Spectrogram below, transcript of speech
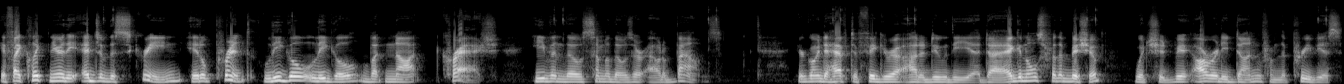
If I click near the edge of the screen, it'll print legal, legal, but not crash, even though some of those are out of bounds. You're going to have to figure out how to do the uh, diagonals for the bishop, which should be already done from the previous.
